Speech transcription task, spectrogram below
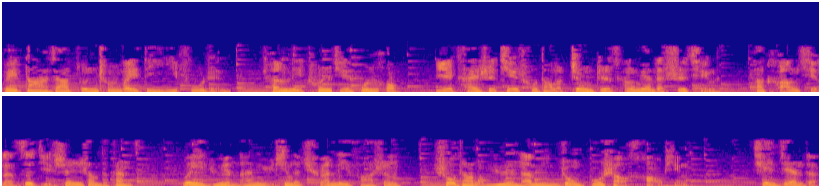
被大家尊称为第一夫人陈丽春结婚后，也开始接触到了政治层面的事情。她扛起了自己身上的担子，为越南女性的权利发声，受到了越南民众不少好评。渐渐的，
